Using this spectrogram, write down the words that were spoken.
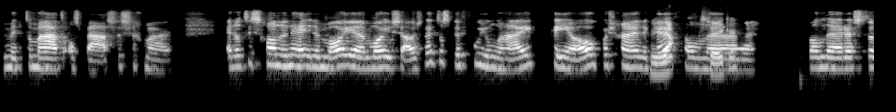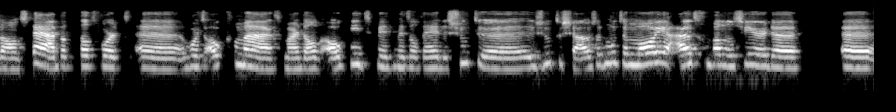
met tomaat als basis, zeg maar. En dat is gewoon een hele mooie, mooie saus. Net als de Fuyong Hai, ken je ook waarschijnlijk. Ja, hè? Van, zeker van de restaurants. Nou ja, dat, dat wordt, uh, wordt ook gemaakt, maar dan ook niet met, met dat hele zoete, zoete saus. Dat moet een mooie, uitgebalanceerde, uh,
